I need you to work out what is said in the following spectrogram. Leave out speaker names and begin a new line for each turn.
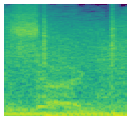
Revolution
